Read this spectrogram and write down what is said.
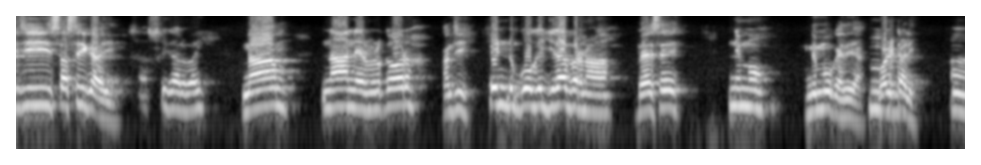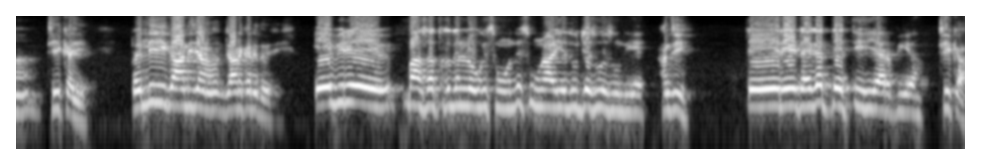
ਜੀ ਸਤਿ ਸ੍ਰੀ ਅਕਾਲ ਜੀ। ਸਤਿ ਸ਼੍ਰੀ ਅਕਾਲ ਬਾਈ। ਨਾਮ? ਨਾਂ ਨਿਰਮਲ ਕੌਰ। ਹਾਂਜੀ। ਪਿੰਡ ਗੋਗੇ ਜ਼ਿਲ੍ਹਾ ਬਰਨਾਲਾ। ਵੈਸੇ? ਨਿੰਮੋ। ਨਿੰਮੋ ਕਹਿੰਦੇ ਆ ਵੋਲਟ ਵਾਲੀ ਹਾਂ। ਠੀਕ ਹੈ ਜੀ। ਪਹਿਲੀ ਗਾਂ ਦੀ ਜਾਣੋ- ਜਾਣਕਾਰੀ ਦਿਓ ਜੀ। ਇਹ ਵੀਰੇ 5-7 ਕੁ ਦਿਨ ਲੋਕ ਹੀ ਸੂਣ ਦੇ ਸੂਣ ਵਾਲੀ ਹੈ ਦੂਜੇ ਸੂਏ ਸੂੰਦੀ ਹੈ। ਹਾਂਜੀ। ਤੇ ਰੇਟ ਹੈਗਾ 33000 ਰੁਪਿਆ ਠੀਕ ਆ।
